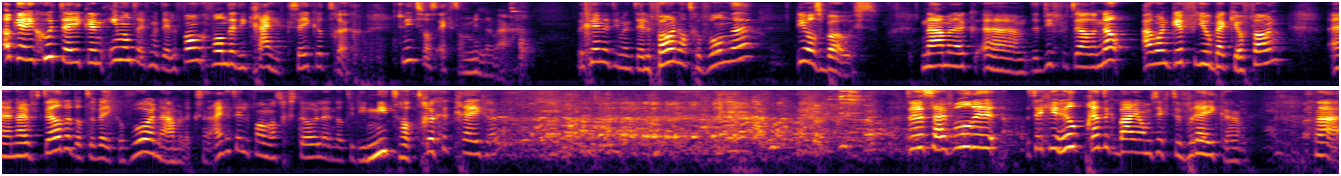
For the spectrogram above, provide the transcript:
Oké, goed teken. Iemand heeft mijn telefoon gevonden, die krijg ik zeker terug. Niets was echt al minder waar. Degene die mijn telefoon had gevonden, die was boos. Namelijk, uh, de dief vertelde: No, I won't give you back your phone. En hij vertelde dat de week ervoor namelijk zijn eigen telefoon was gestolen en dat hij die niet had teruggekregen. dus hij voelde zich hier heel prettig bij om zich te wreken. Nou,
